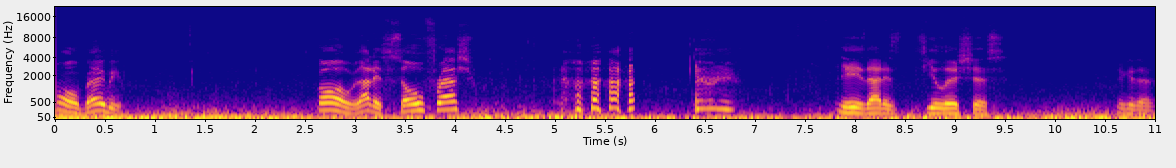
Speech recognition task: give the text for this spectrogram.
Oh, baby. Oh, that is so fresh. Jeez, that is delicious. Look at that.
